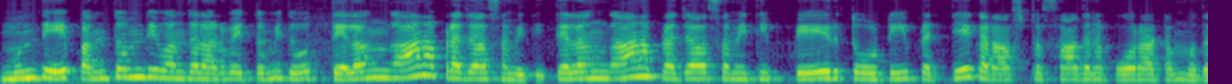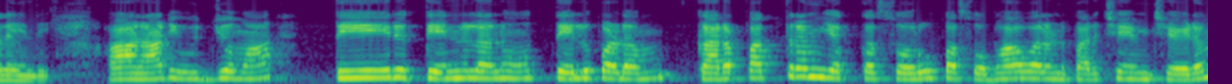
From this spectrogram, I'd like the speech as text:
ముందే పంతొమ్మిది వందల అరవై తొమ్మిదో తెలంగాణ ప్రజాసమితి తెలంగాణ ప్రజాసమితి పేరుతోటి ప్రత్యేక రాష్ట్ర సాధన పోరాటం మొదలైంది. ఆనాటి ఉద్యమ తీరు తెన్నులను తెలుపడం కరపత్రం యొక్క స్వరూప స్వభావాలను పరిచయం చేయడం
